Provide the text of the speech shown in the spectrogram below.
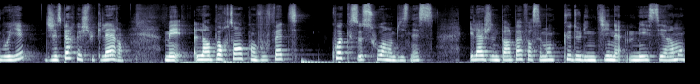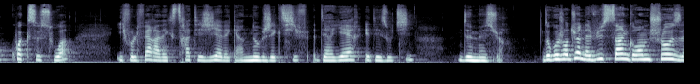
Vous voyez? J'espère que je suis claire. Mais l'important quand vous faites quoi que ce soit en business, et là je ne parle pas forcément que de LinkedIn, mais c'est vraiment quoi que ce soit, il faut le faire avec stratégie, avec un objectif derrière et des outils de mesure. Donc aujourd'hui, on a vu cinq grandes choses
